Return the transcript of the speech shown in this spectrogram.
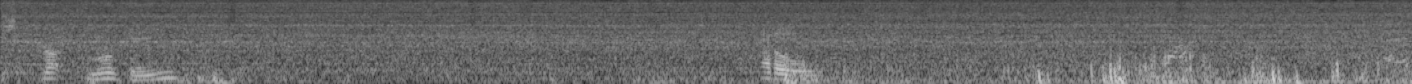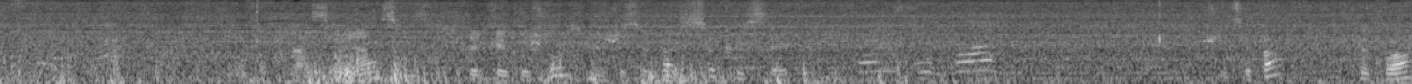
It's not moving. At all. Là, c'est rien, fait quelque chose, mais je sais pas ce que c'est. Je ne sais pas. C'est quoi?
